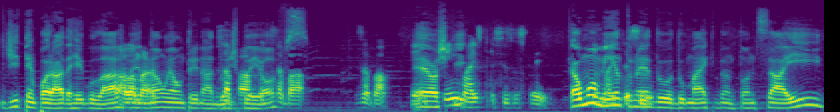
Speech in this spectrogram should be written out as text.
de temporada regular, Fala, né? não é um treinador de playoffs. Quem, é, eu acho quem que mais precisa sair? É o momento, né, do, do Mike D'Antoni sair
